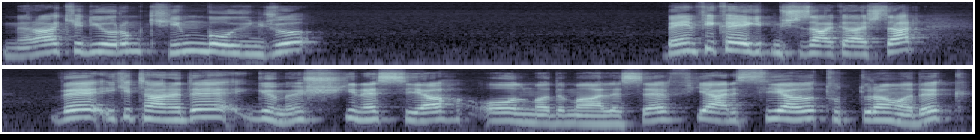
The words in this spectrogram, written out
Merak ediyorum kim bu oyuncu? Benfica'ya gitmişiz arkadaşlar. Ve iki tane de gümüş. Yine siyah olmadı maalesef. Yani siyahı tutturamadık.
